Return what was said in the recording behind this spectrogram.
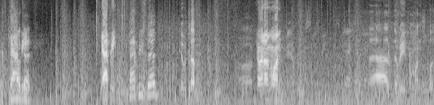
It's Cappy. Okay. Cappy, Cappy's dead? Yeah, what's up? Uh, join on one. command room, excuse me. Uh, nobody from one's close.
